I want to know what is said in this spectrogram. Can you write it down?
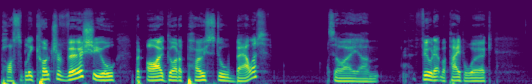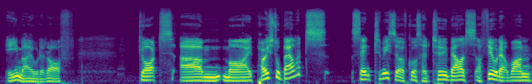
possibly controversial, but I got a postal ballot. So I um, filled out my paperwork, emailed it off, got um, my postal ballots sent to me. So, of course, I had two ballots. I filled out one,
